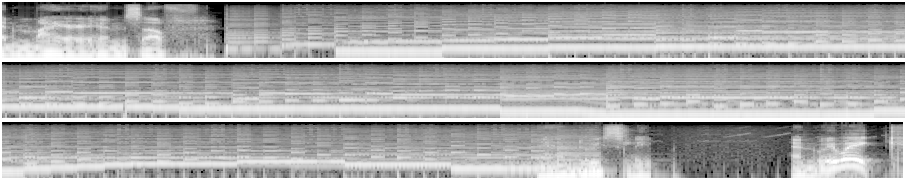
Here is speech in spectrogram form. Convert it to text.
admire himself. And we sleep. And we wake.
